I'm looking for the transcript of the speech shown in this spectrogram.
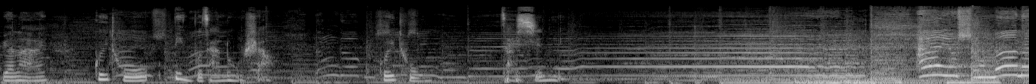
原来，归途并不在路上，归途。在心里，还有什么能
